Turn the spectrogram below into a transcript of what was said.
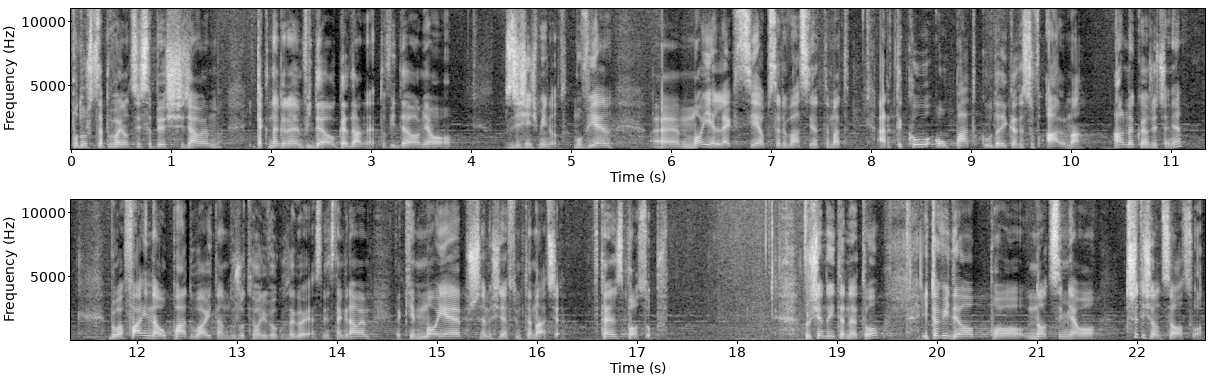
poduszce pływającej sobie siedziałem i tak nagrałem wideo gadane. To wideo miało z 10 minut. Mówiłem e, moje lekcje, obserwacje na temat artykułu o upadku delikatesów Alma. Almę kojarzycie, nie? Była fajna, upadła i tam dużo teorii wokół tego jest. Więc nagrałem takie moje przemyślenia w tym temacie. W ten sposób. Wróciłem do internetu i to wideo po nocy miało 3000 odsłon.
